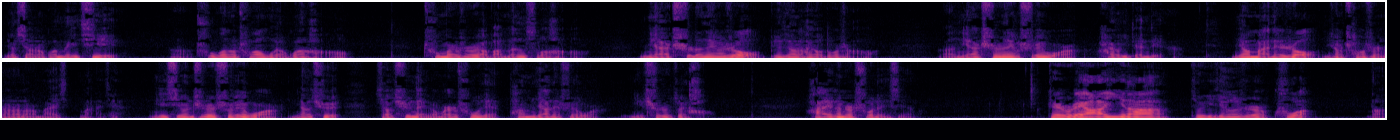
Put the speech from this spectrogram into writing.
要想着关煤气，啊，厨房的窗户要关好，出门时候要把门锁好，你爱吃的那个肉，冰箱里还有多少？啊，你爱吃那个水果还有一点点，你要买那肉，你上超市哪哪哪买买去。你喜欢吃的水果，你要去小区哪个门出去，他们家那水果你吃的最好。还跟这说这些呢，这时候这阿姨呢就已经是哭了，啊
